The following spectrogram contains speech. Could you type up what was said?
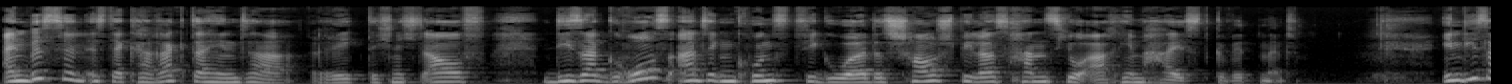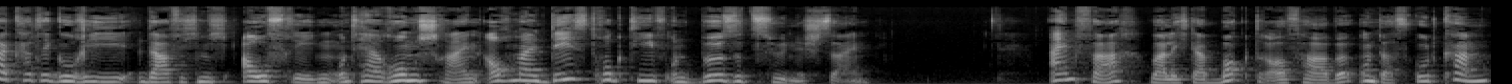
Ein bisschen ist der Charakter hinter Reg dich nicht auf dieser großartigen Kunstfigur des Schauspielers Hans-Joachim Heist gewidmet. In dieser Kategorie darf ich mich aufregen und herumschreien, auch mal destruktiv und böse zynisch sein. Einfach, weil ich da Bock drauf habe und das gut kann.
